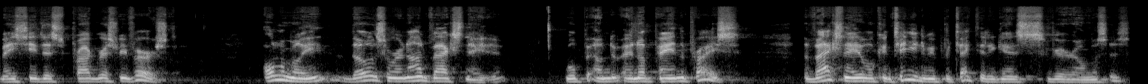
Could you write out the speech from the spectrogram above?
may see this progress reversed. Ultimately, those who are not vaccinated will end up paying the price. The vaccinated will continue to be protected against severe illnesses,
